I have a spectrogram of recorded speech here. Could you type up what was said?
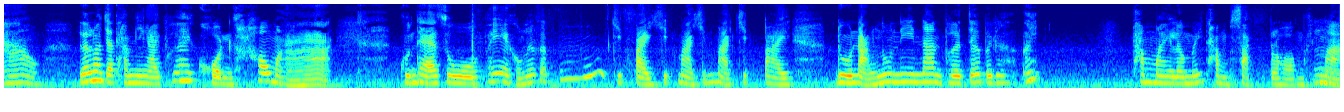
อ้าวแล้วเราจะทำยังไงเพื่อให้คนเข้ามา คุณแทซูพระเอกของเรื่องก็คิดไปคิดมาคิดมาคิดไป ดูหนังนู่นนี่นั่นเพอเจอไปเรื่อยเอ้ย ทำไมเราไม่ทำสัตว์ปลอมขึ้นมา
